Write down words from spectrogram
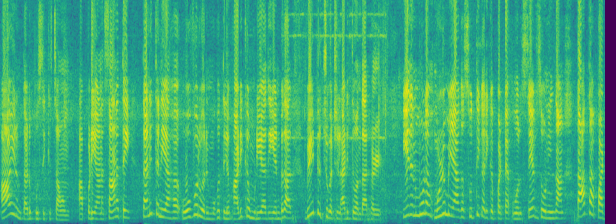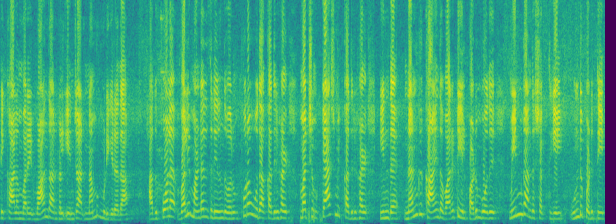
ஆயிரம் தடுப்பூசிக்கு சமம். அப்படியான சாணத்தை தனித்தனியாக ஒவ்வொருவரின் முகத்திலும் அடிக்க முடியாது என்பதால் வீட்டுச் சுவற்றில் அடித்து வந்தார்கள். இதன் மூலம் முழுமையாக சுத்திகரிக்கப்பட்ட ஒரு சேஃப் ஜோனில் தான் தாத்தா பாட்டி காலம் வரை வாழ்ந்தார்கள் என்றால் நம்ப முடிகிறதா? அதுபோல வளிமண்டலத்திலிருந்து வரும் புற ஊதா கதிர்கள் மற்றும் காஷ்மீர் கதிர்கள் இந்த நன்கு காய்ந்த வரட்டியில் படும்போது மின்காந்த சக்தியை உண்டுபடுத்தி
